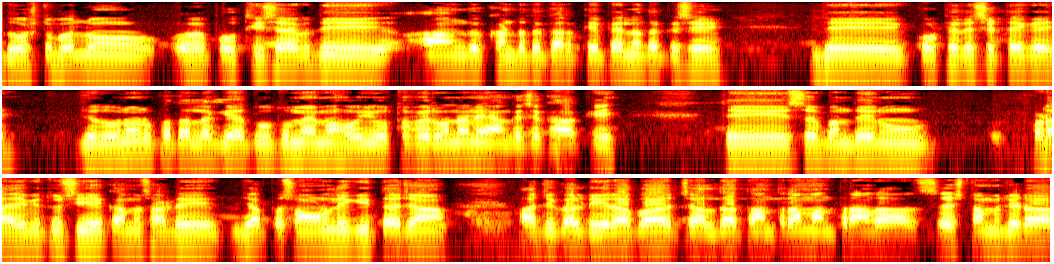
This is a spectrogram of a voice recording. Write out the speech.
ਦੋਸਤ ਵੱਲੋਂ ਪੋਥੀ ਸਾਹਿਬ ਦੇ ਅੰਗ ਖੰਡਿਤ ਕਰਕੇ ਪਹਿਲਾਂ ਤਾਂ ਕਿਸੇ ਦੇ ਕੋਠੇ ਤੇ ਸਿੱਟੇ ਗਏ। ਜਦੋਂ ਉਹਨਾਂ ਨੂੰ ਪਤਾ ਲੱਗਿਆ ਤੂੰ ਤੂੰ ਮੈਂ ਮੈਂ ਹੋਈ, ਉੱਥੋਂ ਫਿਰ ਉਹਨਾਂ ਨੇ ਅੰਗ ਚਕਾ ਕੇ ਤੇ ਇਸ ਬੰਦੇ ਨੂੰ ਫੜਾਏ ਵੀ ਤੁਸੀਂ ਇਹ ਕੰਮ ਸਾਡੇ ਜਾਂ ਪਸਾਉਣ ਲਈ ਕੀਤਾ ਜਾਂ ਅੱਜ ਕੱਲ ਡੇਰਾਬਾਦ ਚੱਲਦਾ ਤੰਤਰਾਂ ਮੰਤਰਾਂ ਦਾ ਸਿਸਟਮ ਜਿਹੜਾ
